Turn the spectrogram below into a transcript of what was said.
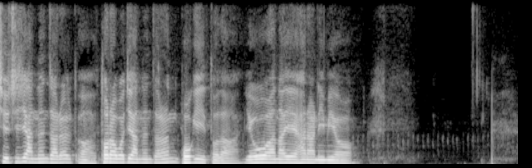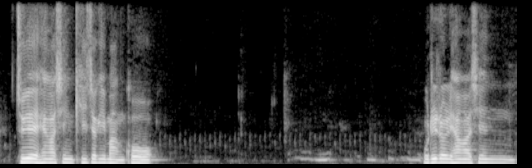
치우치지 않는 자를 어, 돌아보지 않는 자는 복이 있도다. 여호와 나의 하나님이여 주의 행하신 기적이 많고 우리를 향하신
